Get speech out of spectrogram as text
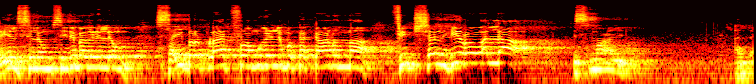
റീൽസിലും സിനിമകളിലും സൈബർ പ്ലാറ്റ്ഫോമുകളിലും ഒക്കെ കാണുന്ന ഫിക്ഷൻ ഹീറോ അല്ല ഇസ്മായിൽ. അല്ല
